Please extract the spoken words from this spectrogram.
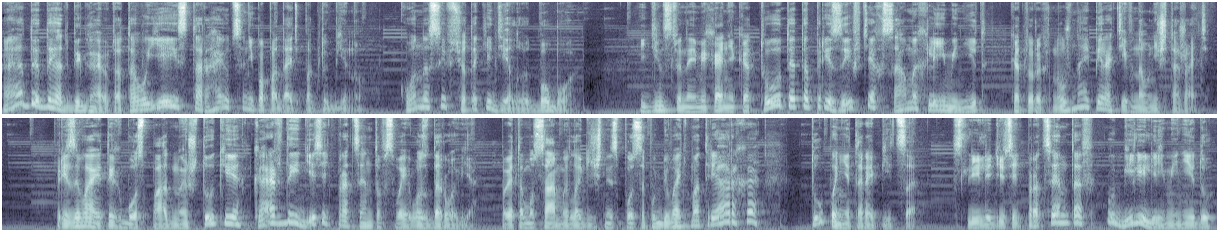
а ДД отбегают от АОЕ и стараются не попадать под дубину. Конусы все-таки делают бобо. Единственная механика тут это призыв тех самых лейменит, которых нужно оперативно уничтожать. Призывает их босс по одной штуке каждые 10% своего здоровья – Поэтому самый логичный способ убивать матриарха – тупо не торопиться. Слили 10%, убили Леймениду,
